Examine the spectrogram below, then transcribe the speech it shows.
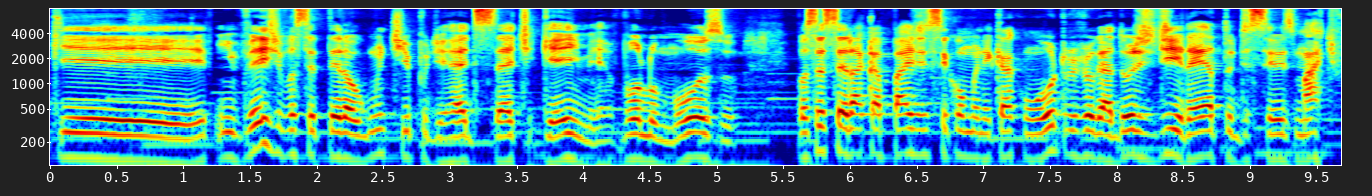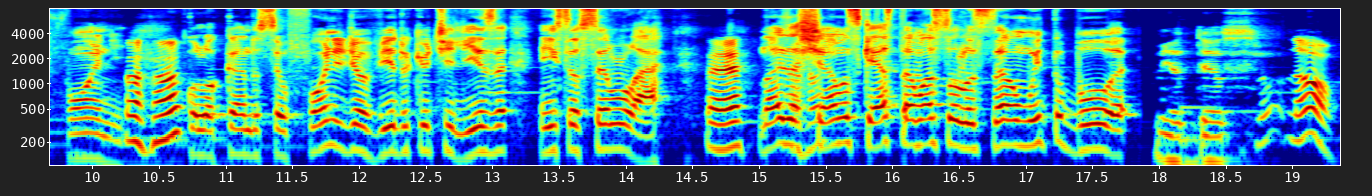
Que em vez de você ter algum tipo de headset gamer volumoso, você será capaz de se comunicar com outros jogadores direto de seu smartphone, Aham. colocando seu fone de ouvido que utiliza em seu celular. É. Nós achamos que esta é uma solução muito boa. Meu Deus. Não, não,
